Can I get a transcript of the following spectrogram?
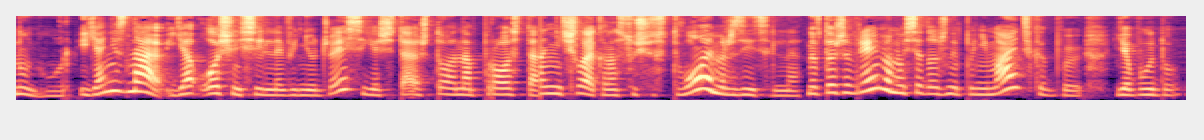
ну, нор. И я не знаю, я очень сильно виню Джесси, я считаю, что она просто, она не человек, она существо омерзительное, но в то же время мы все должны понимать, как бы, я буду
